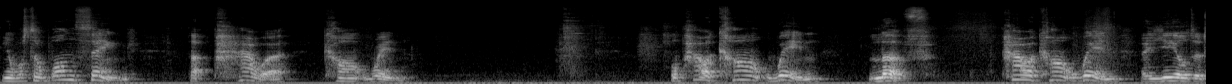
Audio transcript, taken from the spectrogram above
You know, what's the one thing that power can't win? Well, power can't win love. Power can't win a yielded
